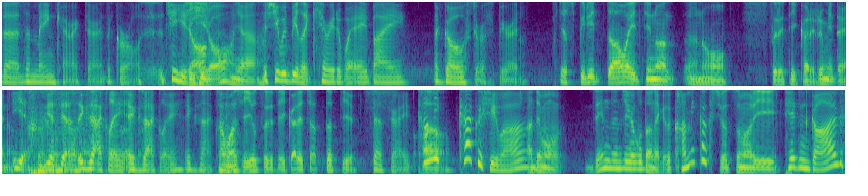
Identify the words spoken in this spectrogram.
The the main character, the girl, It's Chihiro. 千尋いや。 She would be like carried away by a ghost or a spirit. じゃあ、スピリットアウェイっていうのは、あの、連れて行かれるみたいな。 Yes, yes, yes. Exactly, exactly, exactly. 魂を連れて行かれちゃったっていう。 That's right. Kamikakushi wa あ、でも、 全然違うことはないけど、神隠しはつまり、hidden god?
